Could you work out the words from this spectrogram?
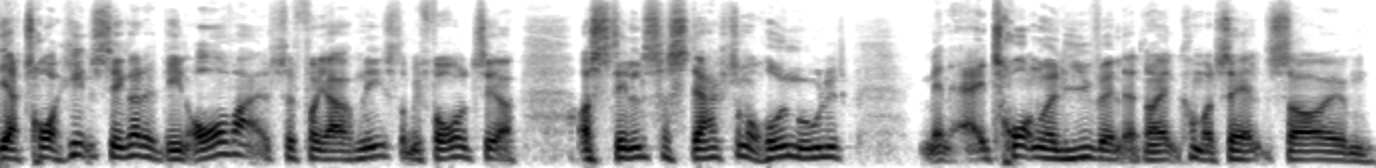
jeg tror helt sikkert, at det er en overvejelse for Jacob Næstrup i forhold til at, at stille så stærkt som overhovedet muligt. Men jeg tror nu alligevel, at når alt kommer til alt, så, øhm,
